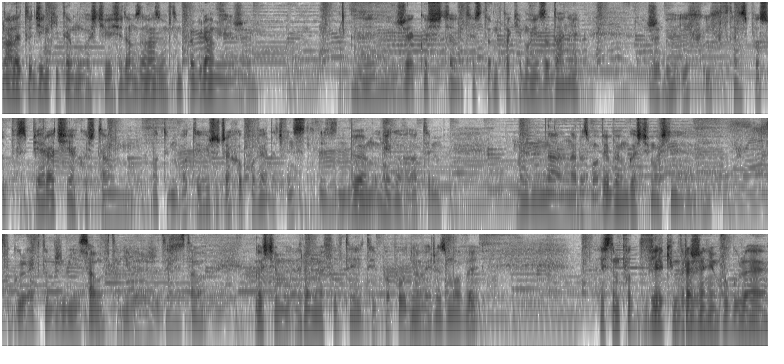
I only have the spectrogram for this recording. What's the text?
No ale to dzięki temu właściwie się tam znalazłem w tym programie, że, e, że jakoś to, to jest tam takie moje zadanie, żeby ich, ich w ten sposób wspierać i jakoś tam o, tym, o tych rzeczach opowiadać, więc byłem u niego na tym, na, na rozmowie, byłem gościem właśnie, w ogóle jak to brzmi, sam w to nie wierzę, że to się stało, gościem RMF-u tej, tej popołudniowej rozmowy. Jestem pod wielkim wrażeniem w ogóle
